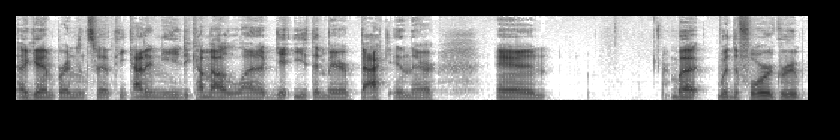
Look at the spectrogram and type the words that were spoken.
Again, Brendan Smith, he kind of needed to come out of the lineup, get Ethan Bear back in there. And but with the forward group,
